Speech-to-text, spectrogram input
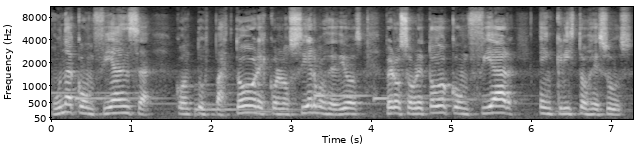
una confianza con tus pastores, con los siervos de Dios, pero sobre todo confiar en Cristo Jesús.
